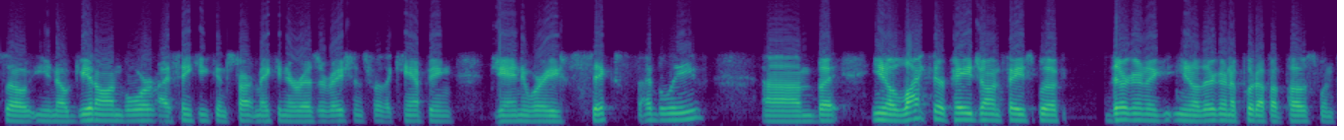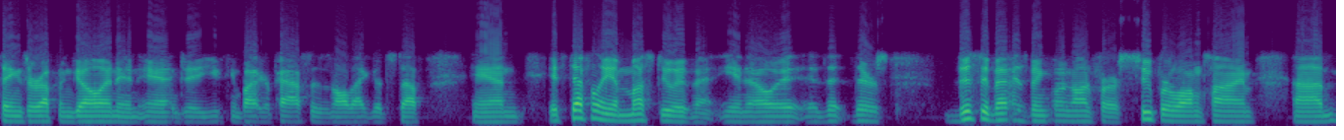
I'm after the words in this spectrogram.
so you know get on board. I think you can start making your reservations for the camping January 6th, I believe. Um, but you know, like their page on Facebook, they're gonna you know they're gonna put up a post when things are up and going and and uh, you can buy your passes and all that good stuff. And it's definitely a must do event you know it, it, there's this event has been going on for a super long time. Um,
